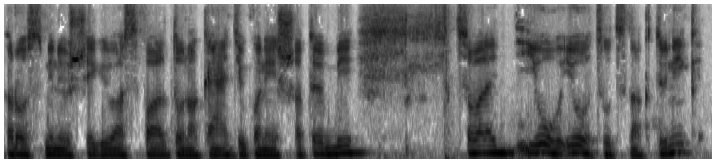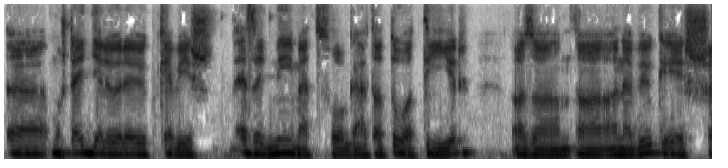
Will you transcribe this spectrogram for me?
rossz minőségű aszfalton, a kátyukon és a többi. Szóval egy jó, jó cuccnak tűnik. Most egyelőre ők kevés, ez egy német szolgáltató, a TIR, az a, a, a nevük, és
